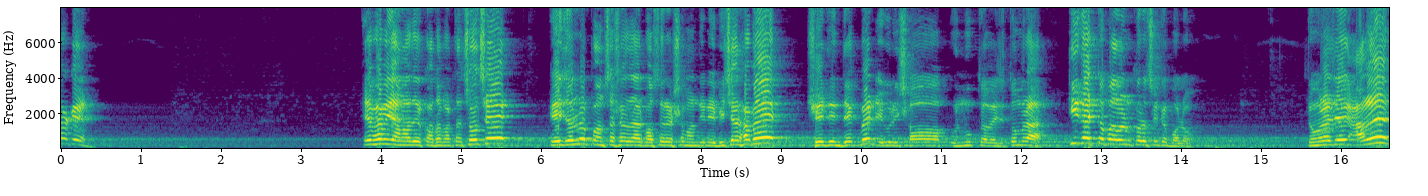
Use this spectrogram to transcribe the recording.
থাকেন। এভাবেই আমাদের কথাবার্তা চলছে। এই জন্য পঞ্চাশ হাজার বছরের সমান দিনে বিচার হবে। সেই দিন দেখবেন এগুলি সব উন্মুক্ত হবে। যে তোমরা কি দায়িত্ব পালন করেছ এটা বলো। তোমরা যে আলেন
